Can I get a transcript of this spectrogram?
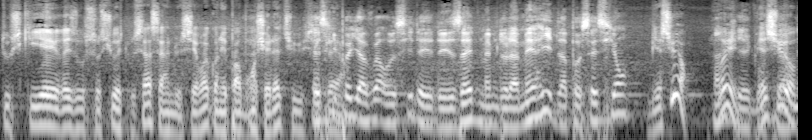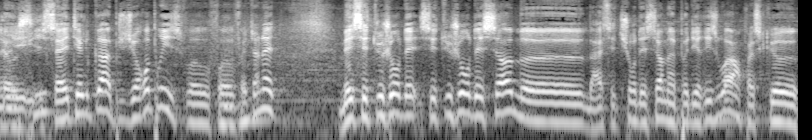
tout ce qui est réseaux sociaux et tout ça, c'est vrai qu'on n'est pas branché là-dessus. Est-ce qu'il peut y avoir aussi des, aides, même de la mairie, de la possession Bien sûr, hein, oui, bien sûr. Mais ça a été le cas à plusieurs reprises, faut, faut, faut être honnête. Mais c'est toujours des, c'est toujours des sommes, euh, bah, c'est toujours des sommes un peu dérisoires parce que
